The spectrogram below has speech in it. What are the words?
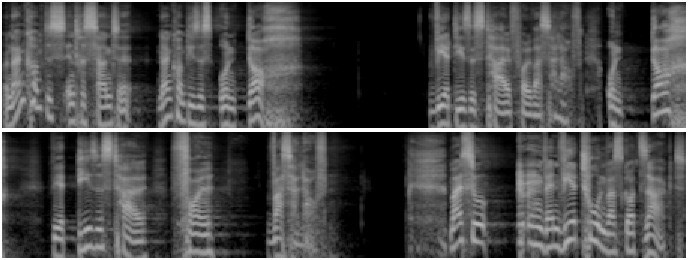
Und dann kommt das Interessante, dann kommt dieses und doch wird dieses Tal voll Wasser laufen. Und doch wird dieses Tal voll Wasser laufen. Weißt du, wenn wir tun, was Gott sagt,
